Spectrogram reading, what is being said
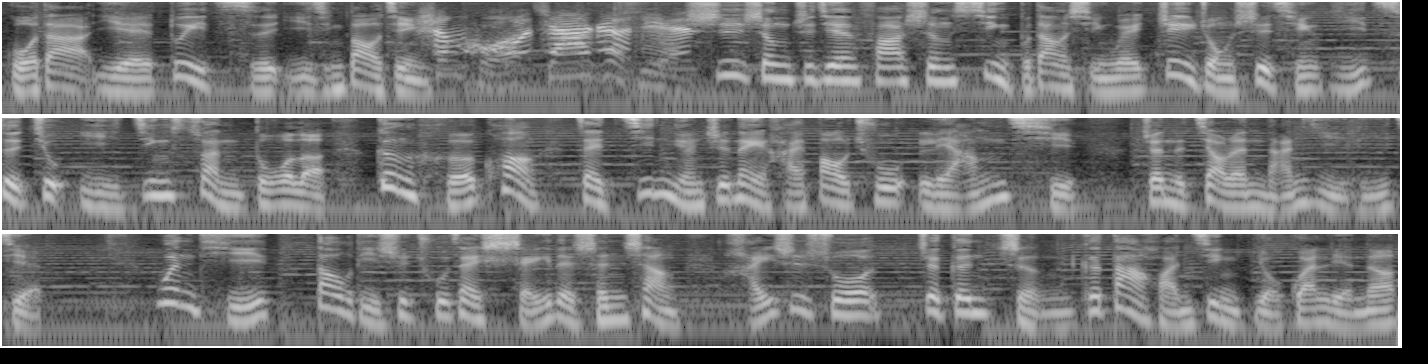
国大也对此已经报警。生活加热点，师生之间发生性不当行为这种事情一次就已经算多了，更何况在今年之内还爆出两起，真的叫人难以理解。问题到底是出在谁的身上，还是说这跟整个大环境有关联呢？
